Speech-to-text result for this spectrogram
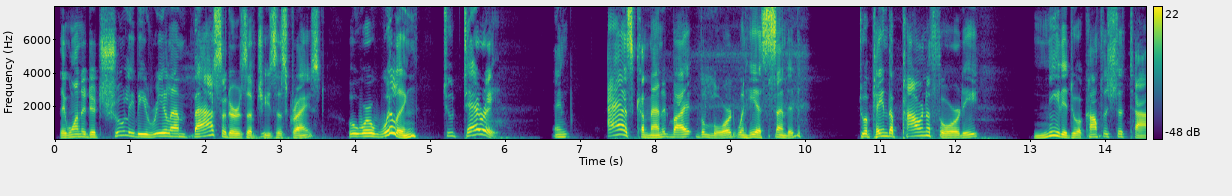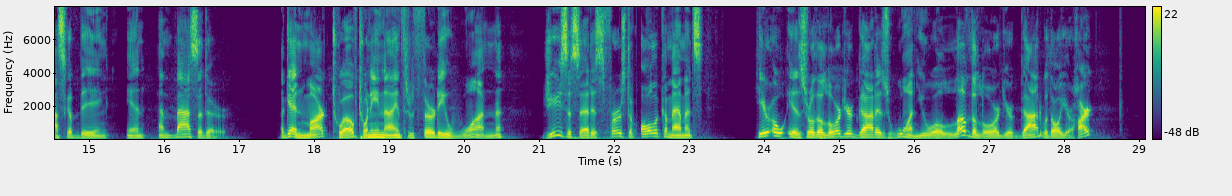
They wanted to truly be real ambassadors of Jesus Christ who were willing to tarry. And as commanded by the Lord when he ascended, to obtain the power and authority needed to accomplish the task of being an ambassador. Again, Mark 12, 29 through 31, Jesus said, is first of all the commandments Hear, O Israel, the Lord your God is one. You will love the Lord your God with all your heart,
